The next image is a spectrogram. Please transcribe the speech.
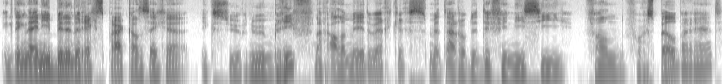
Ik denk dat je niet binnen de rechtspraak kan zeggen, ik stuur nu een brief naar alle medewerkers met daarop de definitie van voorspelbaarheid.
